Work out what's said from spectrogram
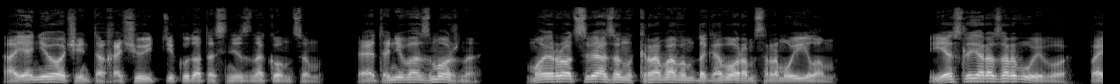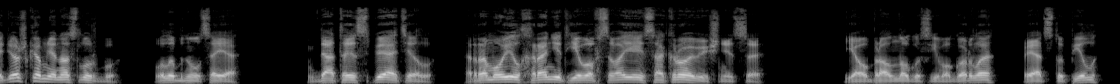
а я не очень-то хочу идти куда-то с незнакомцем, это невозможно. Мой род связан кровавым договором с Рамуилом. Если я разорву его, пойдешь ко мне на службу?» — улыбнулся я. «Да ты спятил! Рамуил хранит его в своей сокровищнице!» Я убрал ногу с его горла и отступил,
